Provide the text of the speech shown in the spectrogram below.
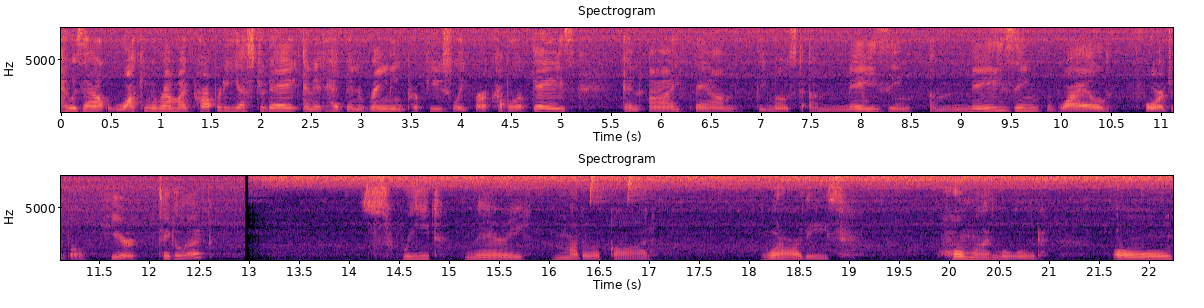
I was out walking around my property yesterday, and it had been raining profusely for a couple of days, and I found the most amazing, amazing wild forageable. Here, take a look. Sweet Mary, Mother of God. What are these? Oh my Lord. Oh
